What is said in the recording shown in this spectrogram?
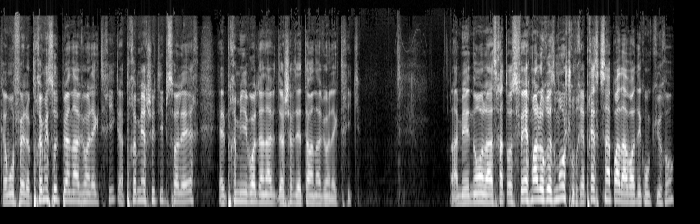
qui avons fait le premier saut depuis un avion électrique, la première chute type solaire et le premier vol d'un chef d'État en avion électrique. Mais non, la stratosphère, malheureusement, je trouverais presque sympa d'avoir des concurrents.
